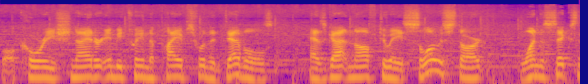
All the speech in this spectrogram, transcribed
While Cory Schneider, in between the pipes for the Devils, has gotten off to a slow start, 1 6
